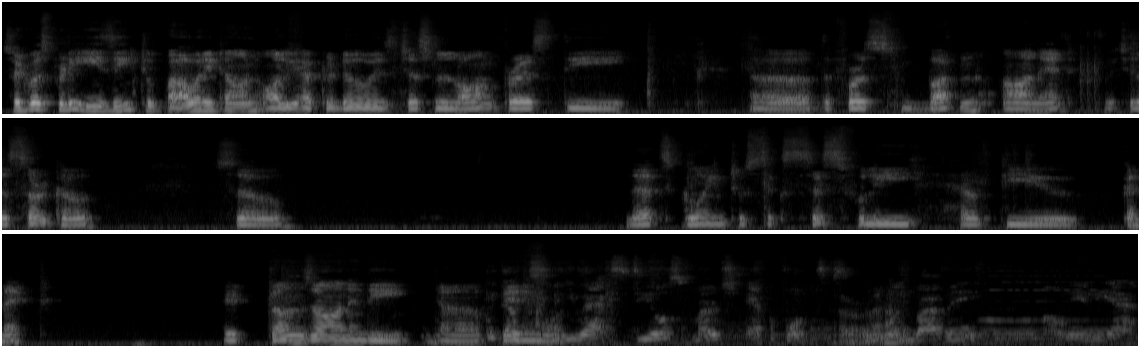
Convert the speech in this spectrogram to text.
So it was pretty easy to power it on. All you have to do is just long press the uh, the first button on it, which is a circle. So that's going to successfully help you connect. It turns on in the uh, pairing mode. UX, deals, merch, and performances. All right. One by me, only in the app.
